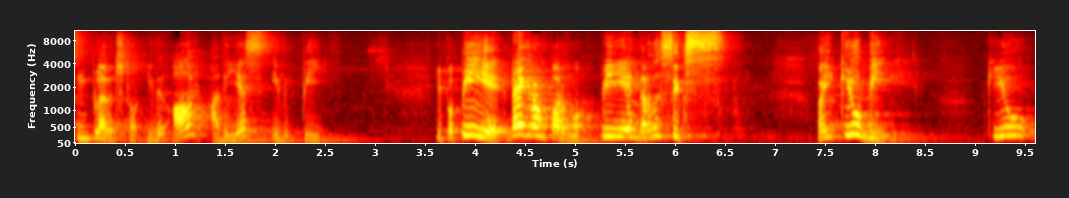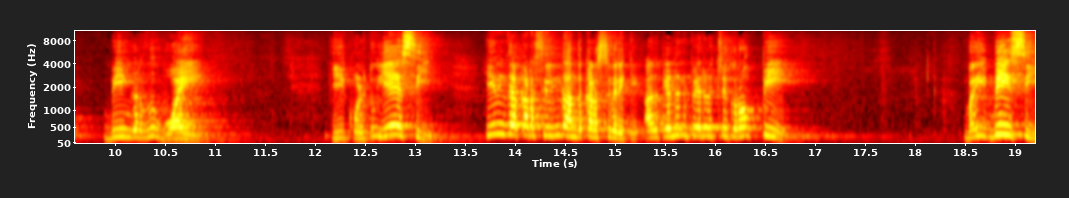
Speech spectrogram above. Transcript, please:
சிம்பிளாக வச்சுட்டோம். இது ஆர் அது எஸ் இது பி இப்போ பிஏ டயக்ராம் பாருங்க. பிஏங்கிறது சிக்ஸ் பை கியூபி கியூபிங்கிறது ஒய் ஈக்குவல் டு ஏசி இந்த கடைசியிலிருந்து அந்த கடைசி வரைக்கும். அதுக்கு என்னென்னு பேர் வச்சுக்கிறோம்? பி பை பிசி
